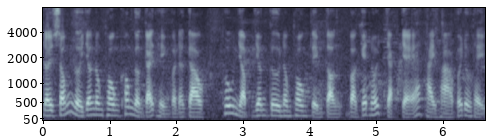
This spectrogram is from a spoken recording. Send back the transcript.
đời sống người dân nông thôn không ngừng cải thiện và nâng cao, thu nhập dân cư nông thôn tiệm cận và kết nối chặt chẽ hài hòa với đô thị.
